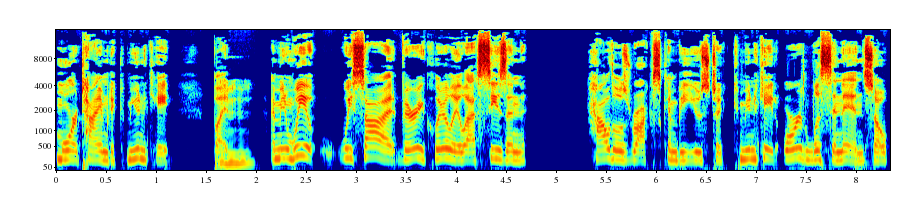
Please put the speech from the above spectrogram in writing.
more time to communicate. But Mhm. I mean, we we saw it very clearly last season how those rocks can be used to communicate or listen in. So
